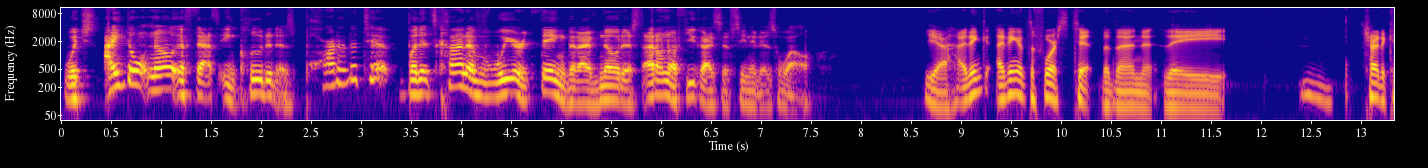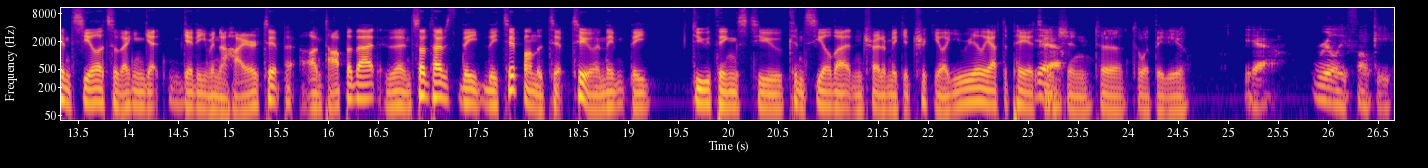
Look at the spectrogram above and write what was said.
which I don't know if that's included as part of the tip, but it's kind of a weird thing that I've noticed. I don't know if you guys have seen it as well. Yeah, I think I think it's a forced tip, but then they try to conceal it so they can get get even a higher tip on top of that. And then sometimes they they tip on the tip too, and they they do things to conceal that and try to make it tricky. Like you really have to pay attention to to what they do. Yeah, really funky.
